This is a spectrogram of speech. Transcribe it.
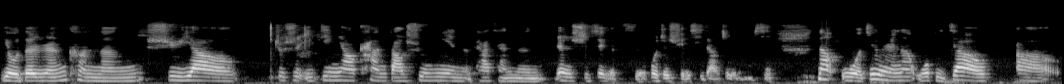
有的人可能需要就是一定要看到书面的，他才能认识这个词或者学习到这个东西。那我这个人呢，我比较。呃，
